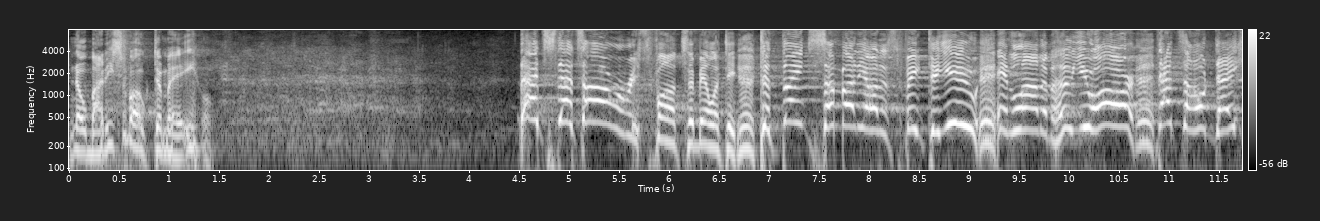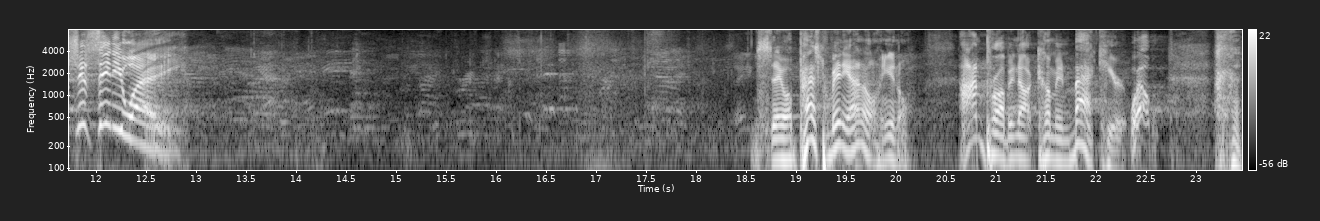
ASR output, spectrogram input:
Nobody spoke to me. That's, that's our responsibility. To think somebody ought to speak to you in light of who you are, that's audacious anyway. You say, well, Pastor Benny, I don't, you know, I'm probably not coming back here. Well,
